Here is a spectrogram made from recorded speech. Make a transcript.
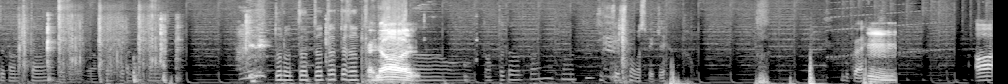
dun dun dun dun dun dun. Helal. Peki. Bu kadar. Hmm. Aa.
